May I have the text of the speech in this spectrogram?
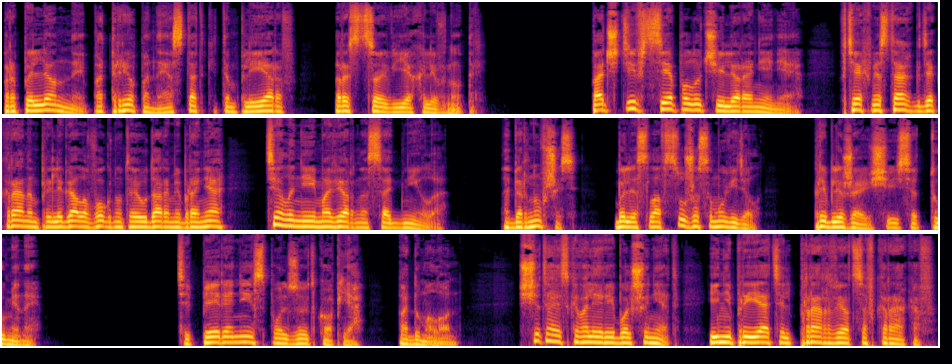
Пропыленные, потрепанные остатки тамплиеров рысцой въехали внутрь. Почти все получили ранения, в тех местах, где краном прилегала вогнутая ударами броня, тело неимоверно соднило. Обернувшись, Болеслав с ужасом увидел приближающиеся тумены. «Теперь они используют копья», — подумал он. «Считай, с кавалерии больше нет, и неприятель прорвется в Краков».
